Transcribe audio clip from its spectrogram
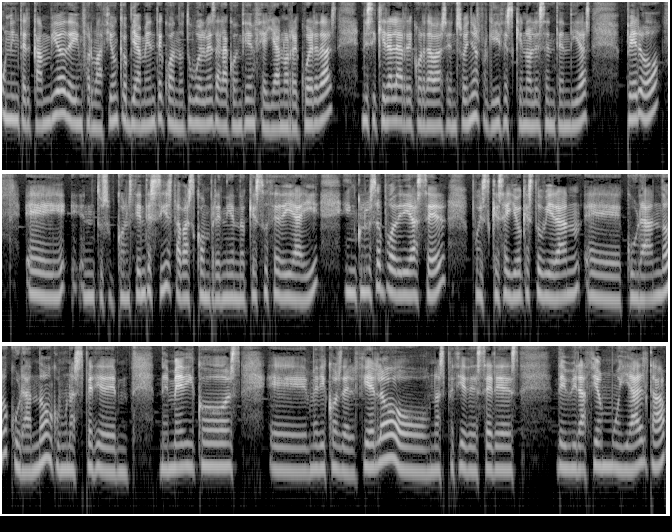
un intercambio de información que obviamente cuando tú vuelves a la conciencia ya no recuerdas, ni siquiera la recordabas en sueños porque dices que no les entendías, pero eh, en tu subconsciente sí estabas comprendiendo qué sucedía ahí. Incluso podría ser, pues qué sé yo, que estuvieran eh, curando, curando como una especie de, médicos, eh, médicos del cielo o una especie de seres de vibración muy alta,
